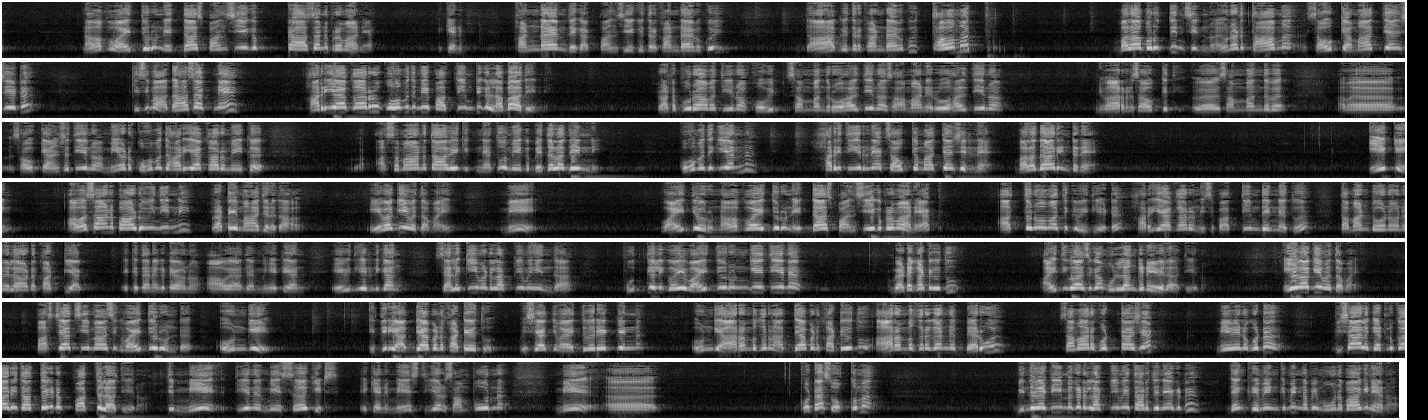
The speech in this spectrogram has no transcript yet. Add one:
නවක වෛද්‍යවරුන් 1500කට ආසන්න ප්‍රමාණයක්. ඒ කියන්නේ කණ්ඩායම් දෙකක් 500ක විතර කණ්ඩායමකුයි 1000ක විතර කණ්ඩායමකුයි තවමත් බලාපොරොත්තුෙන් සිටිනවා. ඒ වුණාට තාම සෞඛ්‍ය අමාත්‍යාංශයට කිසිම අදහසක් නැහැ. හරියාකාරව කොහොමද මේ පත්වීම් ටික ලබා දෙන්නේ? රට පුරාම තියෙනවා කොවිඩ් සම්බන්ධ රෝහල් තියෙනවා, සාමාන්‍ය රෝහල් තියෙනවා. නිවාරණ සෞඛ්‍ය සම්බන්ධව සෞඛ්‍ය අංශ තියෙනවා. මේවට කොහොමද හරියාකාරව මේක අසමානතාවයක නැතුව මේක බෙදලා දෙන්නේ? කොහොමද කියන්න? හරි තීරණයක් සෞඛ්‍ය අමාත්‍යාංශයට නැහැ. බලධාරීන්ට නැහැ. ඒකෙන් අවසාන පාඩුව විඳින්නේ රටේ මහජනතාව. ඒ වගේම තමයි මේ වෛද්‍යවරුන් නවක වෛද්‍යවරුන් 1500ක ප්‍රමාණයක් අත්නෝමතික විදියට හරියාකාරව නිසිපත්වීම් දෙන්නේ නැතුව Tamanට ඕන ඕන වෙලාවට කට්ටියක් එක තැනකට යනවා ආ ඔයා දැන් මෙහෙට යන්න ඒ විදිහට නිකන් සැලකීමට ලක්වීම හින්දා පුද්ගලිකව ඒ වෛද්‍යවරුන්ගේ තියෙන වැඩ කටයුතු අයිතිවාසිකම් උල්ලංඝනය වෙලා තියෙනවා ඒ වගේම තමයි පශ්චාත් සීමාසික වෛද්‍යවරුන්ට ඔවුන්ගේ ඉදිරි අධ්‍යාපන කටයුතු විශේෂඥ වෛද්‍යවරයෙක් වෙන්න ඔවුන්ගේ ආරම්භ කරන අධ්‍යාපන කටයුතු ආරම්භ කරගන්න බැරුව සමහර කොට්ටාශයක් මේ වෙනකොට විශාල ගැටලුකාරී තත්ත්වයකට පත් වෙලා තියෙනවා. ඉතින් මේ තියෙන මේ සර්කිට්ස් ඒ කියන්නේ මේ තියෙන සම්පූර්ණ මේ කොටස් ඔක්කොම බිඳ වැටීමකට ලක්වීමේ තර්ජනයකට දැන් ක්‍රමෙන් ක්‍රමෙන් අපි මූණ පාගෙන යනවා.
